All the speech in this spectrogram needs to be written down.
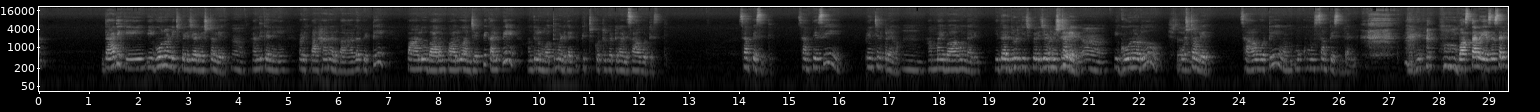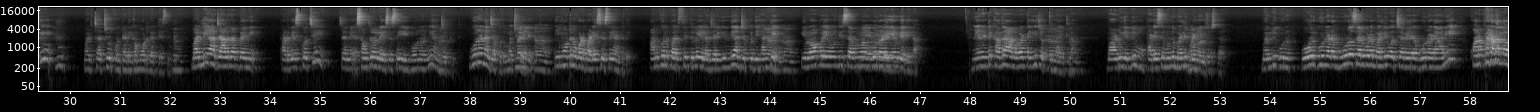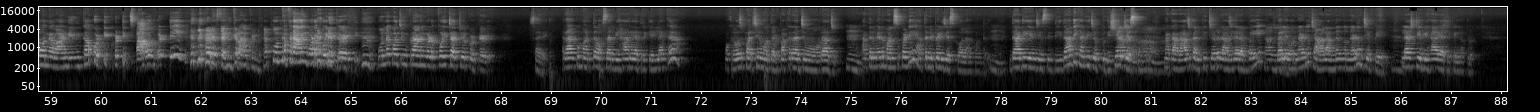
దాదికి ఈ గూనోడిని ఇచ్చి పెళ్ళి చేయడం ఇష్టం లేదు. అందుకని వాడికి పలహారాలు బాగా పెట్టి పాలు బాదం పాలు అని చెప్పి కలిపి అందులో మొత్తం వండి కలిపి పిచ్చి కొట్టులు పెట్టి వాడిని సాగు కొట్టేసిద్ది. చంపేసిద్ది. చంపేసి పెంచిన ప్రేమ. అమ్మాయి బాగుండాలి. ఈ దరిద్రుడికి ఇచ్చి పెళ్ళి చేయడం ఇష్టం లేదు. ఈ గోనోడు ఇష్టం లేదు. సాగు కొట్టి ముక్కు మూసి చంపేసిద్దాన్ని బస్తాలో వేసేసరికి వాడు చచ్చూరుకుంటాడు ఇంకా మూట కట్టేసి మళ్ళీ ఆ జాలర అబ్బాయిని పడవేసుకొచ్చి సముద్రంలో వేసేసే ఈ గూనోడిని అని చెప్పి గూనోడు అని చెప్పదు మళ్ళీ మర్చిపోయి ఆ. ఈ మూటను కూడా పడేసేసే అంటది. అనుకోని పరిస్థితుల్లో ఇలా జరిగింది అని చెప్పుద్ది అంతే. ఈ లోపల ఏముంది? శవ గూనోడ ఏం లేదు ఇక. నేనంటే కథ అలవాటు అయ్యి చెప్తున్నా ఇట్లా. వాడు వెళ్ళి పడేసే ముందు మళ్ళీ గూనోడు చూస్తారు. మళ్ళీ గూను ఓరు గూనోడ మూడోసారి కూడా మళ్ళీ వచ్చావేరా గూనోడ అని కొన ప్రాణంలో ఉన్న వాడిని ఇంకా కొట్టి కొట్టి చావు కొట్టి వెనక రాకుండా. ఉన్న ప్రాణం కూడా పోయింది వాడికి. ఉన్న కొంచెం ప్రాణం కూడా పోయి చచ్చూరు కొట్టాడు. సరే రాకుమార్తె ఒకసారి విహారయాత్రకి వెళ్ళాక ఒకరోజు పరిచయం అవుతాడు పక్క రాజ్యం రాజు. అతని మీద మనసు పడి అతన్ని పెళ్ళి చేసుకోవాలనుకుంటది. దాది ఏం చేసిద్ది? దాదికి అన్ని చెప్పుద్ది షేర్ చేసుకుంటుంది. నాకు ఆ రాజు కనిపించాడు రాజుగారి అబ్బాయి భలే ఉన్నాడు చాలా అందంగా ఉన్నాడు అని చెప్పేది. లాస్ట్ ఇయర్ విహారయాత్రకి వెళ్ళినప్పుడు.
